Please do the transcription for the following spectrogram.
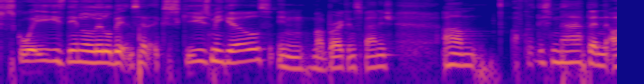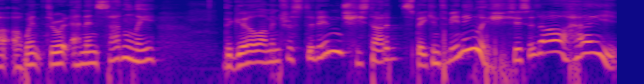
squeezed in a little bit and said, "Excuse me, girls," in my broken Spanish. Um, I've got this map, and I, I went through it, and then suddenly, the girl I'm interested in, she started speaking to me in English. She says, "Oh, hey."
